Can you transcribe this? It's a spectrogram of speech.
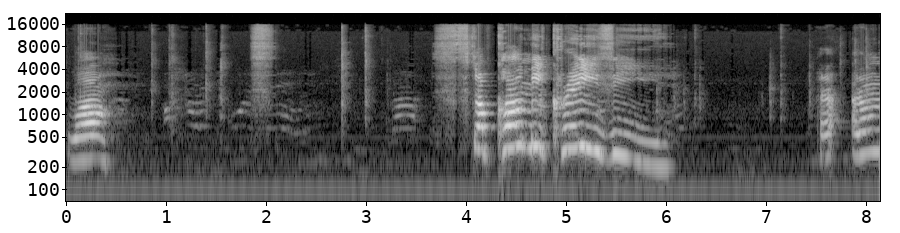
Well, stop calling me crazy. I don't, I don't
